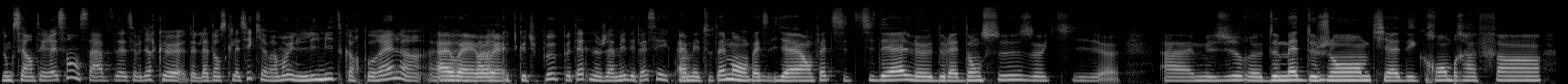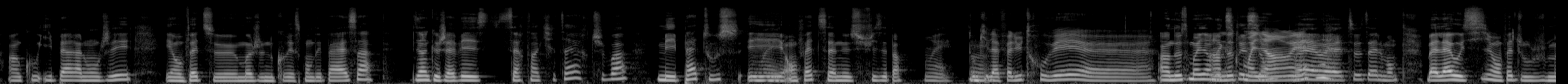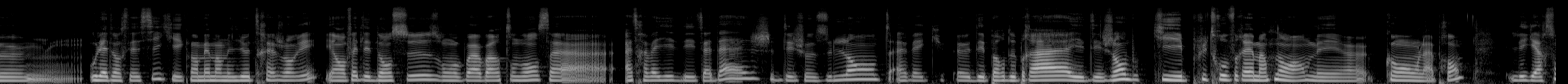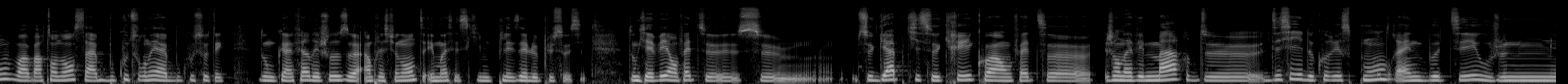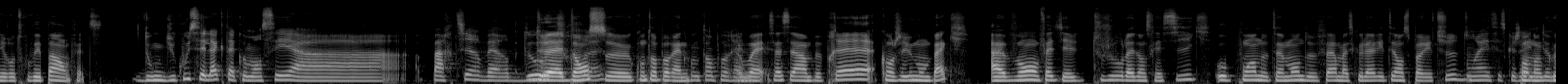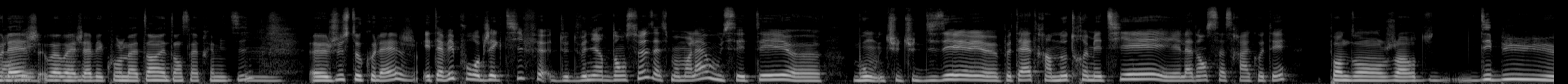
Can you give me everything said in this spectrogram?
Donc c'est intéressant, ça. Ça veut dire que la danse classique, il y a vraiment une limite corporelle euh, ah Que, tu peux peut-être ne jamais dépasser. Ah mais totalement, en fait. Mm. Il y a en fait cet idéal de la danseuse qui euh, a mesure 2 mètres de jambes, qui a des grands bras fins, un cou hyper allongé. Et en fait, euh, moi, je ne correspondais pas à ça bien que j'avais certains critères, tu vois, mais pas tous. Et en fait, ça ne suffisait pas. Ouais. Donc il a fallu trouver euh, un autre moyen Un autre moyen, ouais. ouais, totalement. Bah là aussi, en fait, où je me, où la danse classique est quand même un milieu très genré. Et en fait, les danseuses, on va avoir tendance à, à travailler des adages, des choses lentes avec euh, des ports de bras et des jambes, qui est plus trop vrai maintenant, hein, mais euh, quand on l'apprend les garçons vont avoir tendance à beaucoup tourner, à beaucoup sauter, donc à faire des choses impressionnantes. Et moi, c'est ce qui me plaisait le plus aussi. Donc il y avait en fait ce, ce, gap qui se crée, quoi. En fait, euh, j'en avais marre de d'essayer de correspondre à une beauté où je ne m'y retrouvais pas, en fait. Donc du coup, c'est là que tu as commencé à partir vers d'autres... De la danse euh, contemporaine. Contemporaine. Ouais, ça c'est à peu près quand j'ai eu mon bac. Avant, en fait, il y a eu toujours la danse classique, au point notamment de faire ma scolarité en sport-études. Ouais, c'est ce que Pendant le collège, ouais, ouais, mm. j'avais cours le matin et danse l'après-midi, mm. euh, juste au collège. Et tu avais pour objectif de devenir danseuse à ce moment-là, ou c'était, euh, bon, tu, tu, te disais euh, peut-être un autre métier et la danse, ça sera à côté? Pendant, genre, du début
